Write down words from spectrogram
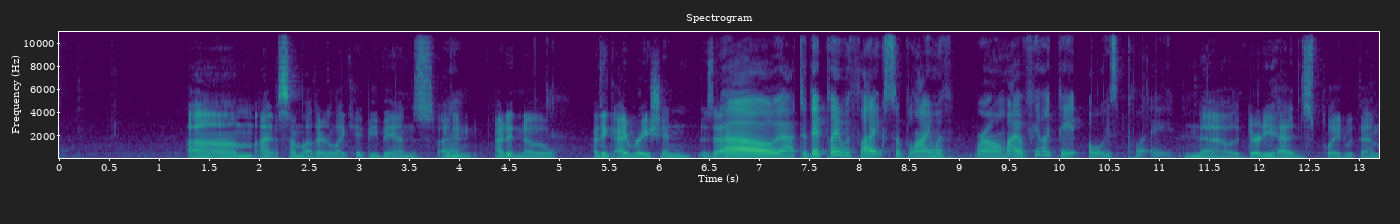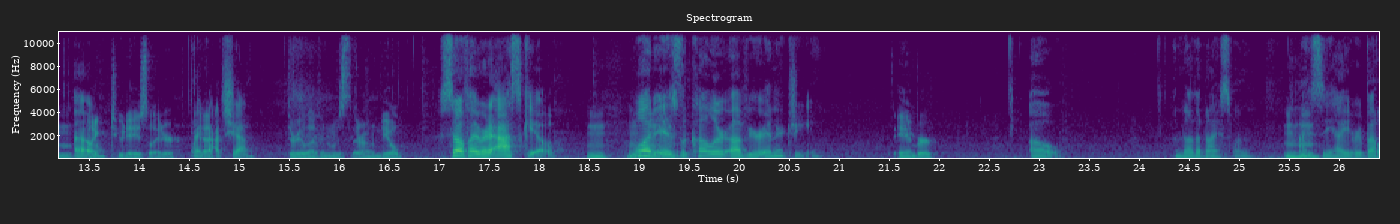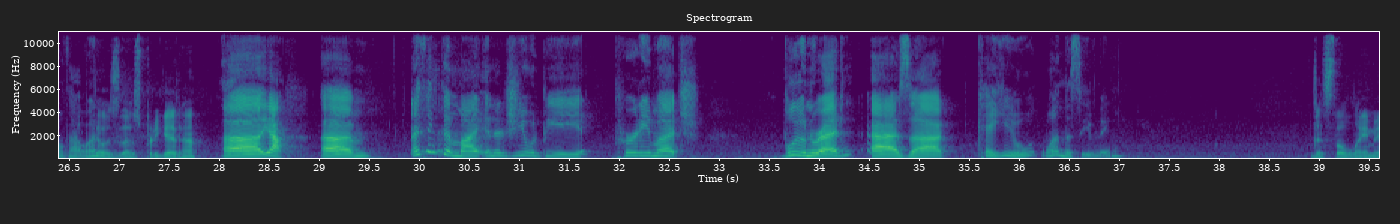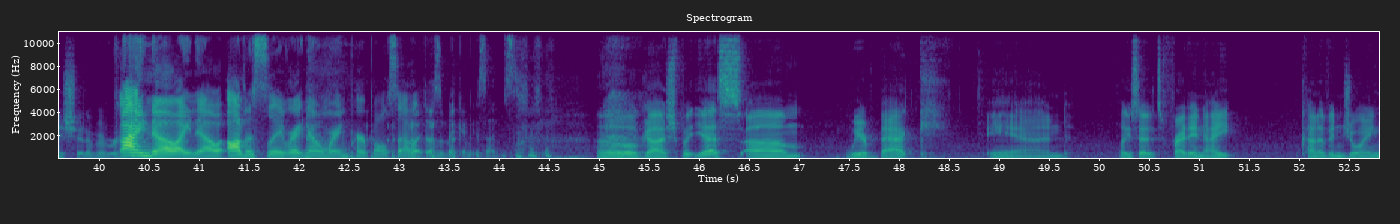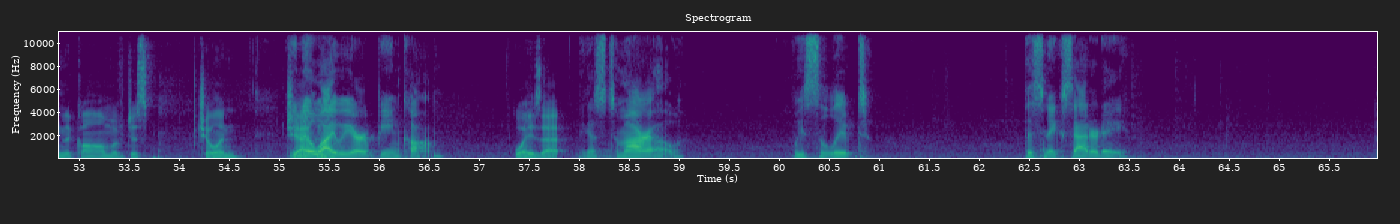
Um I, some other like hippie bands. Hmm. I didn't I didn't know. I think Iration is that Oh, yeah. Did they play with like Sublime with Rome? I feel like they always play. No, Dirty Heads played with them Oh. like 2 days later. I gotcha. 311 was their own deal. So if I were to ask you, Mm. what is the color of your energy? Amber. Oh, another nice one. I Mhm. see how you rebutted that one. That was that was pretty good, huh? Uh, yeah. Um, I think that my energy would be pretty much blue and red as uh, KU won this evening. That's the lamest shit I've ever heard. I know, I know. Honestly, right now I'm wearing purple, so it doesn't make any sense. Oh gosh, but yes, um, we are back, and like I said, it's Friday night. Kind of enjoying the calm of just chilling. you know why we are being calm? Why is that? Because tomorrow we salute this next Saturday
